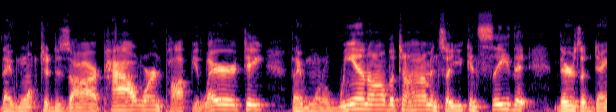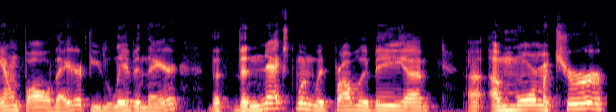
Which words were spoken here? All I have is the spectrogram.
they want to desire power and popularity. They want to win all the time. And so you can see that there's a downfall there if you live in there. The, the next one would probably be uh, a more mature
